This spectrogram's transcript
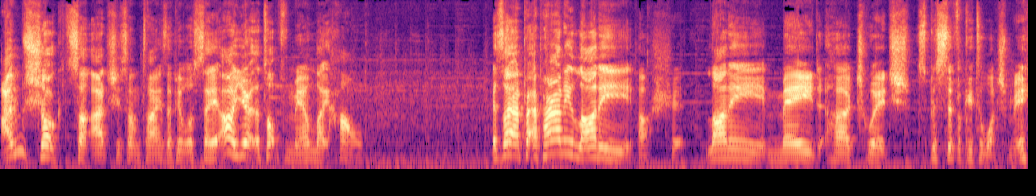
I'm shocked so actually sometimes that people say, "Oh, you're at the top for me." I'm like, how? It's like appa- apparently Lani. Oh shit, Lani made her Twitch specifically to watch me,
